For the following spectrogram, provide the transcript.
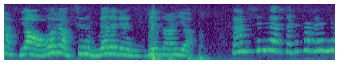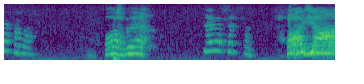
yaz. Ya hocam sizin vereceğiniz cezayı. Ben şimdi 8'e 50'ye kadar. Ah be. Nereye 80? Ay ya.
